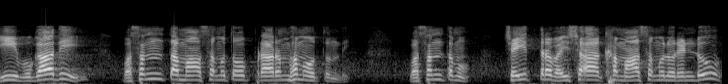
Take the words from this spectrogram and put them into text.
ఈ ఉగాది వసంత మాసముతో ప్రారంభమవుతుంది. వసంతము చైత్ర వైశాఖ మాసములు రెండు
